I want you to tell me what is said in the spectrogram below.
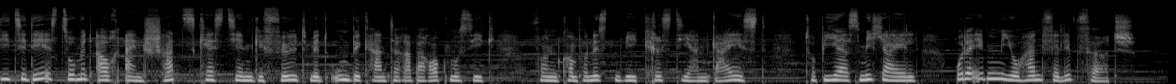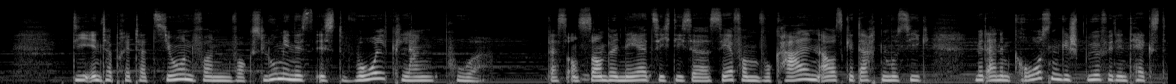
Die CD ist somit auch ein Schatzkästchen gefüllt mit unbekannterer Barockmusik von Komponisten wie Christian Geist, Tobias Michael oder eben Johann Philipp Förtsch. Die Interpretation von Vox Luminis ist Wohlklang pur. Das Ensemble nähert sich dieser sehr vom Vokalen ausgedachten Musik mit einem großen Gespür für den Text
